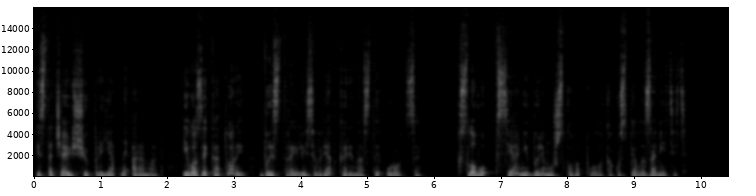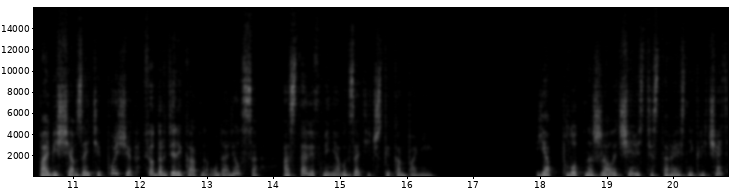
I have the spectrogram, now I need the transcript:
источающую приятный аромат, и возле которой выстроились в ряд коренастые уродцы. К слову, все они были мужского пола, как успела заметить. Пообещав зайти позже, Федор деликатно удалился, оставив меня в экзотической компании. Я плотно сжала челюсти, стараясь не кричать,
